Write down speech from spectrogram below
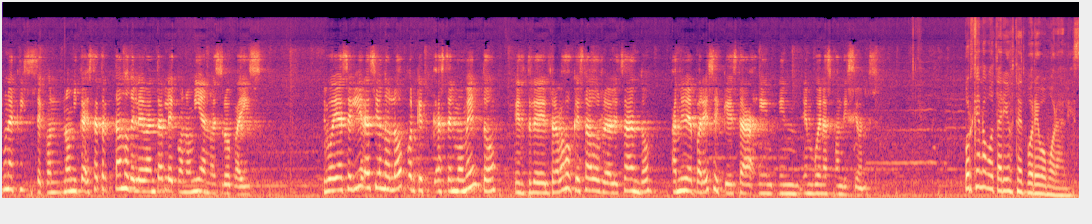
una crisis económica está tratando de levantar la economía en nuestro país. Y voy a seguir haciéndolo porque hasta el momento, entre el trabajo que he estado realizando, a mí me parece que está en, en, buenas condiciones. ¿Por qué no votaría usted por Evo Morales?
